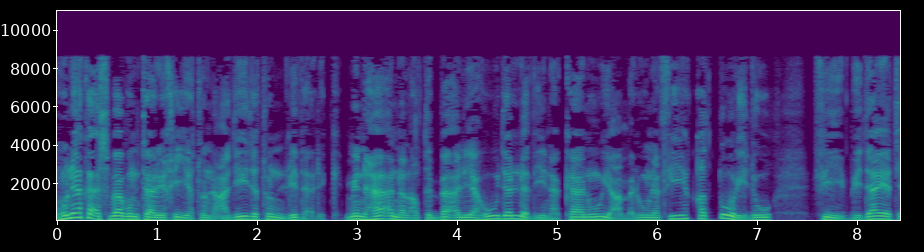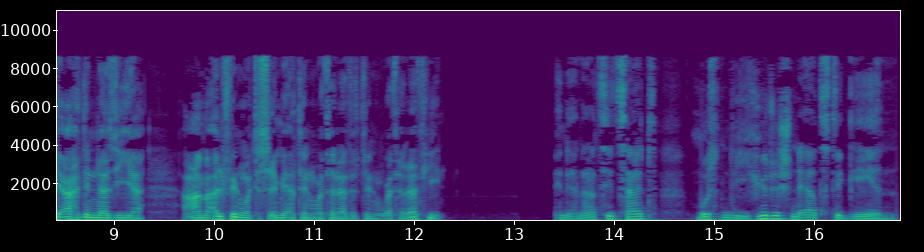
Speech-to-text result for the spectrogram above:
هناك أسباب تاريخية عديدة لذلك منها أن الأطباء اليهود الذين كانوا يعملون فيه قد طوردوا في بداية عهد النازية عام 1933 In der Nazizeit mussten die jüdischen Ärzte gehen.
